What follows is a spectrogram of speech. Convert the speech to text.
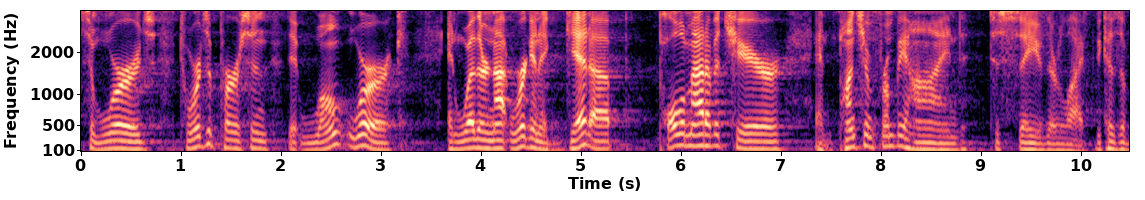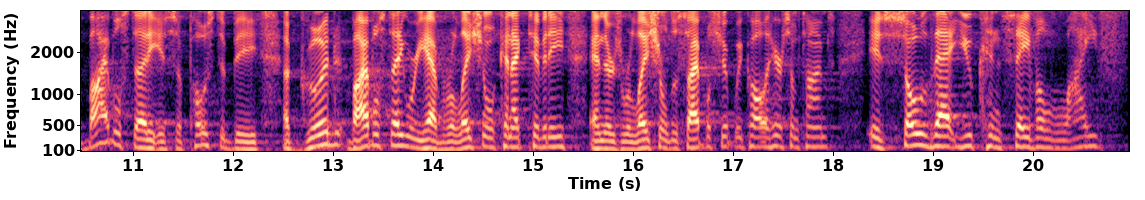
some words towards a person that won't work and whether or not we're going to get up, pull them out of a chair, and punch them from behind to save their life. Because a Bible study is supposed to be a good Bible study where you have relational connectivity and there's relational discipleship, we call it here sometimes, is so that you can save a life.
